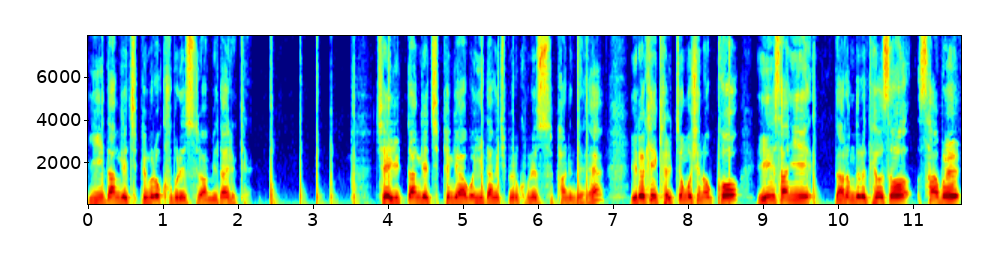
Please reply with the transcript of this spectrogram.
2단계 집행으로 구분해서 수립합니다. 이렇게. 제1단계 집행계하고 2단계 집행으로 구분해서 수립하는데 이렇게 결정고시 놓고 예산이 나름대로 되어서 사업을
